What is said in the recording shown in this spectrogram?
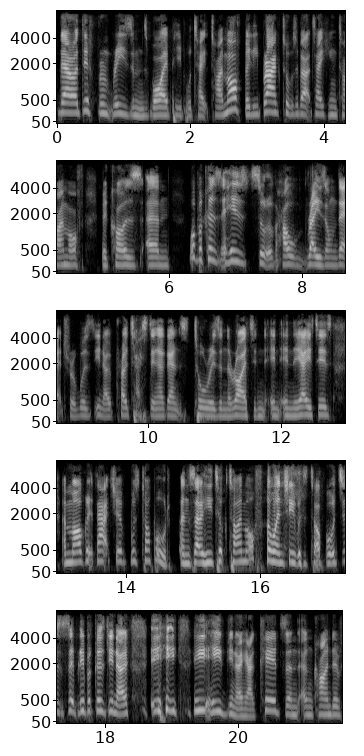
there are different reasons why people take time off. Billy Bragg talks about taking time off because, um, well, because his sort of whole raison d'etre was, you know, protesting against Tories and the right in, in, in the 80s. And Margaret Thatcher was toppled. And so he took time off when she was toppled, just simply because, you know, he, he, he you know, he had kids and, and kind of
